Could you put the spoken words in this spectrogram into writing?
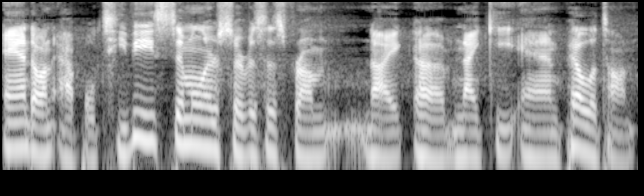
and on Apple TV, similar services from Nike, uh, Nike and Peloton.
